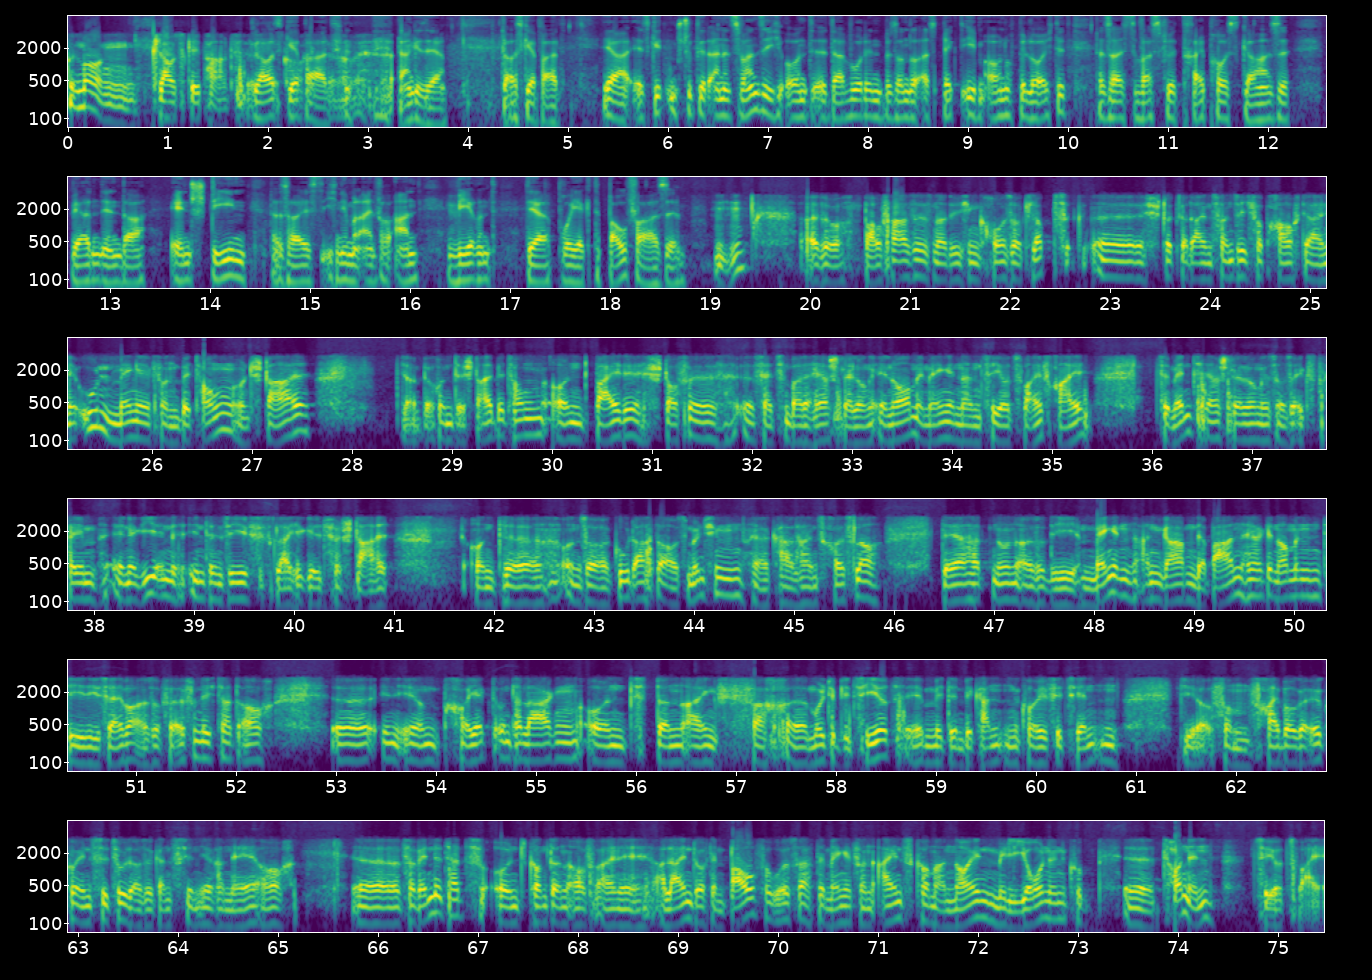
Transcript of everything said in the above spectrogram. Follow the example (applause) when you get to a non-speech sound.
Guten Morgen, Klaus Gebhardt. Klaus Gebhardt, danke sehr. Klaus Gebhardt. Ja, es geht um Stuttgart 21 und äh, da wurde ein besonderer Aspekt eben auch noch beleuchtet. Das heißt, was für Treibhausgase werden denn da entstehen? Das heißt, ich nehme mal einfach an, während der Projektbauphase. Mhm. Also Bauphase ist natürlich ein großer Klops. Äh, Stuttgart 21 verbraucht ja eine Unmenge von Beton und Stahl der berühmte Stahlbeton und beide Stoffe äh, setzen bei der Herstellung enorme Mengen an CO2 frei. Zementherstellung ist also extrem energieintensiv, das gleiche gilt für Stahl. Und äh, unser Gutachter aus München, Herr Karl-Heinz Rössler, der hat nun also die Mengenangaben der Bahn hergenommen, die sie selber also veröffentlicht hat, auch äh, in ihren Projektunterlagen und dann einfach äh, multipliziert eben mit den bekannten Koeffizienten, die vom Freiburger Öko-Institut, also ganz in ihrer Nähe auch, äh, verwendet hat und kommt dann auf eine allein durch den Bau verursachte Menge von 1,9 Millionen Kub äh, Tonnen CO2.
